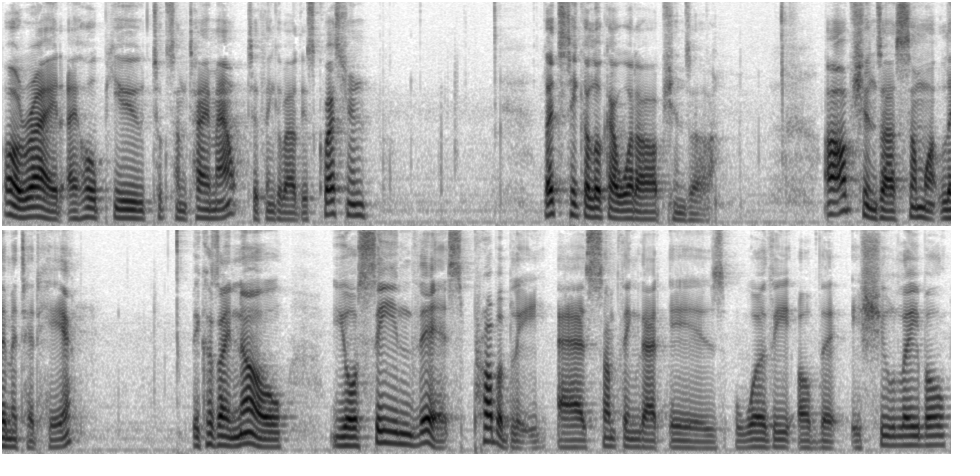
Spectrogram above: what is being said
All right, I hope you took some time out to think about this question. Let's take a look at what our options are. Our options are somewhat limited here because I know you're seeing this probably as something that is worthy of the issue label,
